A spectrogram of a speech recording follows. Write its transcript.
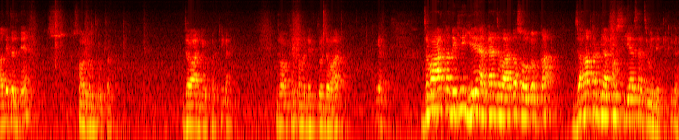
आगे चलते हैं। सोरगम के ऊपर, जवार के ऊपर, ठीक है? जो आप खेतों में देखते हो, जवार, ठीक है? जवार का देखिए, ये रहता है जवार का सोरगम का, जहाँ पर भी आपको सी एस एच मिले, ठीक है?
